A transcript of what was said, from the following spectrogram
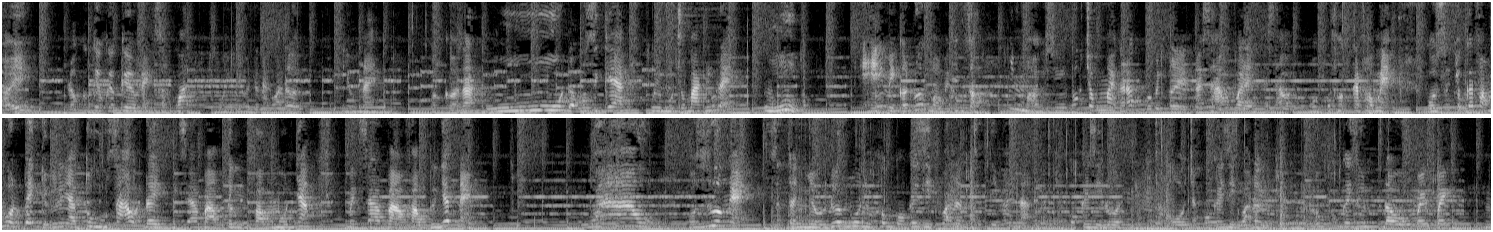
đấy nó cứ kêu kêu kêu này sợ quá. Ui kêu vào này các bạn ơi đi này mở cửa ra. U đâu có gì kia? Ui một trong ba cái lúc này. U Ê, mình có nước mà mình không sợ. Nhưng mà cái gì nước trong mày cái đất của mình đây nói sao quay đây nói sao của căn phòng này. Có rất nhiều căn phòng luôn. Đây kiểu như nhà tù sao ở đây mình sẽ vào từng phòng một nha mình sẽ vào phòng thứ nhất này. Wow có dương này. Rất là nhiều dương luôn nhưng không có cái gì các bạn ơi mình sẽ tìm hết là, chẳng có cái gì luôn. Ôi chẳng có cái gì các bạn ơi không có cái dương. Đầu mấy mấy. Ừ,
